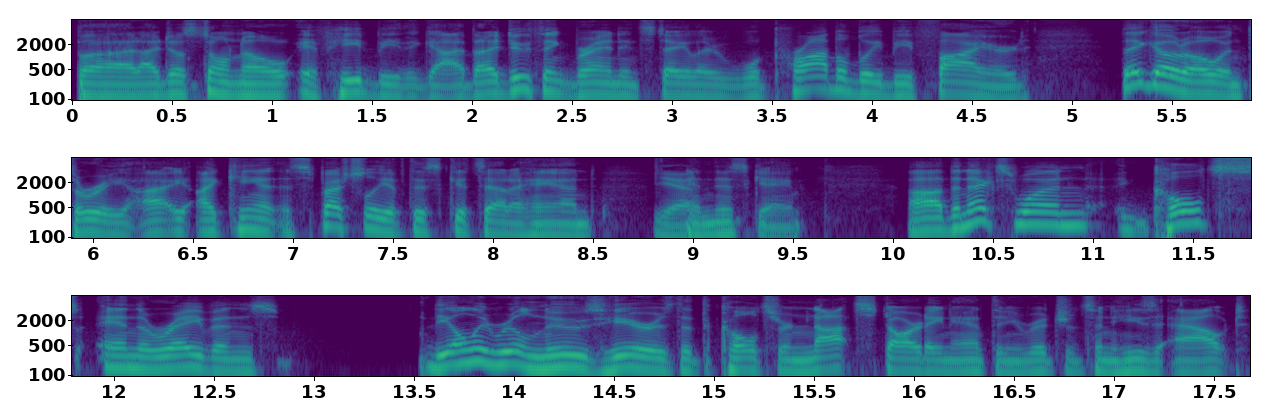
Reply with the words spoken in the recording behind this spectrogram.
But I just don't know if he'd be the guy. But I do think Brandon Staley will probably be fired. They go to 0 and 3. I, I can't, especially if this gets out of hand Yeah. in this game. Uh, the next one, Colts and the Ravens. The only real news here is that the Colts are not starting Anthony Richardson. He's out.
